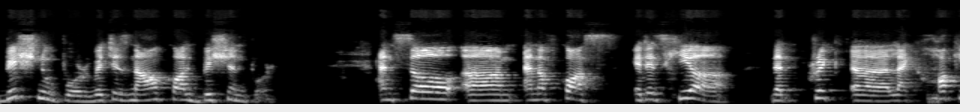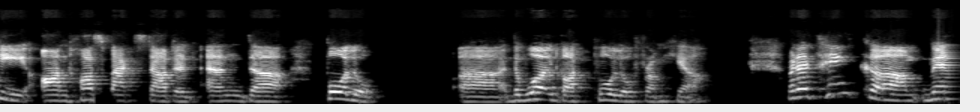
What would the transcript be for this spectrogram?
Bishnupur, which is now called Bishanpur. And so, um, and of course, it is here that crick, uh, like hockey on horseback started and uh, polo. Uh, the world got polo from here. But I think um, when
